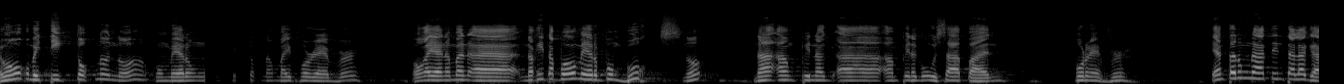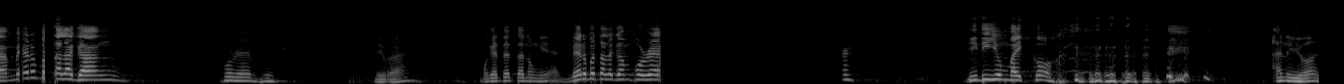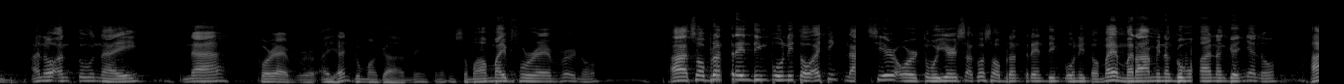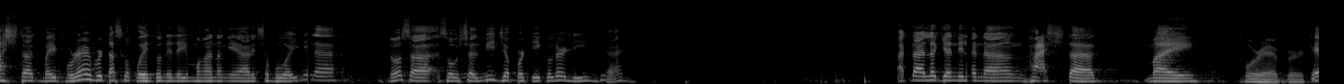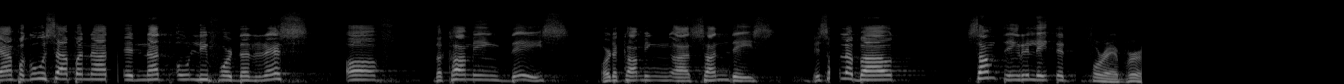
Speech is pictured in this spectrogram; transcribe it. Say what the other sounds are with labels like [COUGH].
ewan ko kung may TikTok nun, no? Kung merong TikTok ng my forever. O kaya naman, uh, nakita po, meron pong books, no? Na ang, pinag, uh, ang pinag-uusapan, forever. Yan tanong natin talaga, meron ba talagang forever? Di ba? Maganda tanong yan. Meron ba talagang forever? Hindi yung mic ko. [LAUGHS] ano yon? Ano ang tunay na forever? Ayan, gumagamit. Ayan. So mga my forever, no? Uh, sobrang trending po nito. I think last year or two years ago, sobrang trending po nito. May marami nang gumawa ng ganyan, no? Hashtag my forever. Tapos kukwento nila yung mga nangyayari sa buhay nila, no? Sa social media particularly. Yan. At lalagyan nila ng hashtag my forever. Kaya ang pag-uusapan natin, not only for the rest of the coming days or the coming uh, Sundays, is all about something related to forever.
